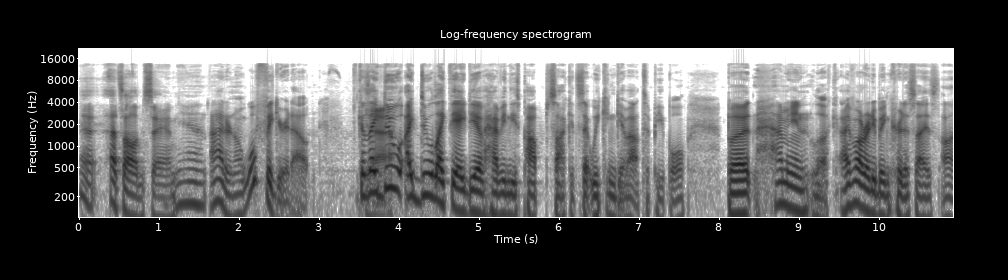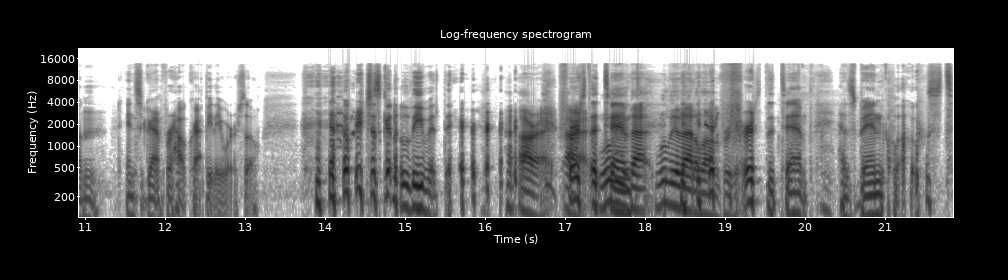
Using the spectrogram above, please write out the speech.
Yeah, that's all I'm saying. Yeah, I don't know. We'll figure it out. Because I do I do like the idea of having these pop sockets that we can give out to people. But I mean, look, I've already been criticized on Instagram for how crappy they were, so we're just gonna leave it there. All right. all First right. We'll leave attempt. that. We'll leave that alone for here. First attempt has been closed.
